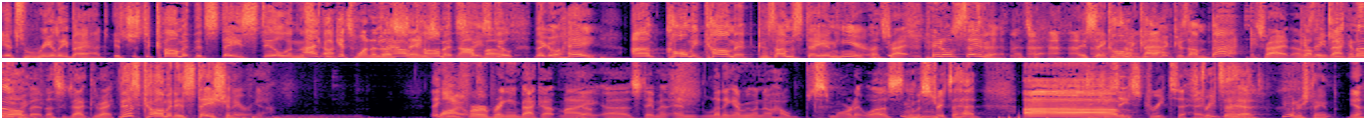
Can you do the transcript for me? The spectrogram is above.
It's really bad. It's just a comet that stays still in the I sky. think it's one of You know those how things, but comets not stay both. still. They go, "Hey, um, call me comet because I'm staying here." That's right. they don't say that. That's right. They say, "Call me I'm comet because I'm back." That's right. And 'Cause I'll be back keep in a little bit. That's exactly right. This comet is stationary. Yeah. Thank Wild. you for bringing back up my uh, statement and letting everyone know how smart it was. It was streets ahead. Um, Did you say streets ahead? Streets ahead. You understand? Yeah,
